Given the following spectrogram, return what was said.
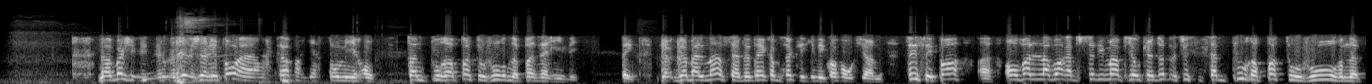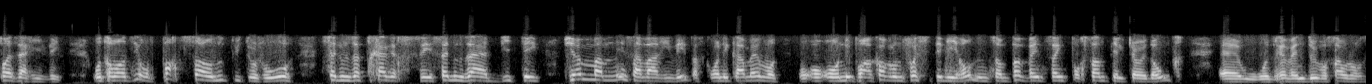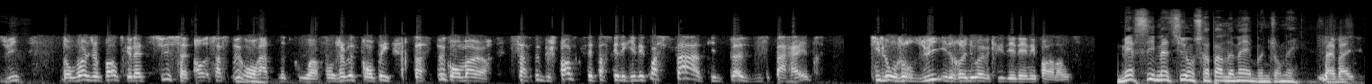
Non, moi, je, je, je réponds à Arcan par Gaston Miron. Ça ne pourra pas toujours ne pas arriver. Globalement, c'est à peu près comme ça que les Québécois fonctionnent. Tu sais, c'est pas euh, on va l'avoir absolument, puis aucun doute là-dessus, ça ne pourra pas toujours ne pas arriver. Autrement dit, on porte ça en nous depuis toujours. Ça nous a traversé, ça nous a habité. Puis à un moment donné, ça va arriver parce qu'on est quand même, on n'est pas encore une fois cité Miron, nous ne sommes pas 25 de quelqu'un d'autre, euh, ou on dirait 22% aujourd'hui. Donc moi, je pense que là-dessus, ça, oh, se peut qu'on rate notre coup. Hein. Faut jamais se tromper. Ça se peut qu'on meure. Ça se peut. Je pense que c'est parce que les Québécois savent qu'ils peuvent disparaître qu'il aujourd'hui, il renoue avec l'idée d'indépendance. Merci Mathieu. On se reparle demain. Bonne journée. Bye bye.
